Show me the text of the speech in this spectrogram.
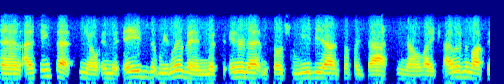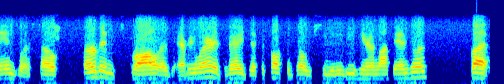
And I think that, you know, in the age that we live in with the internet and social media and stuff like that, you know, like I live in Los Angeles, so urban sprawl is everywhere. It's very difficult to build community here in Los Angeles. But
